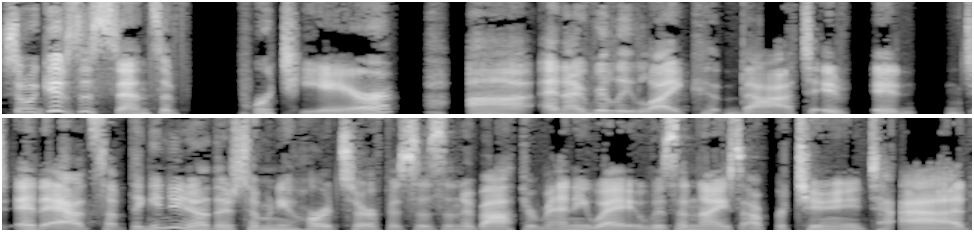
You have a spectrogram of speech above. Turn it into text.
So it gives a sense of portiere uh, and i really like that it, it it adds something and you know there's so many hard surfaces in a bathroom anyway it was a nice opportunity to add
